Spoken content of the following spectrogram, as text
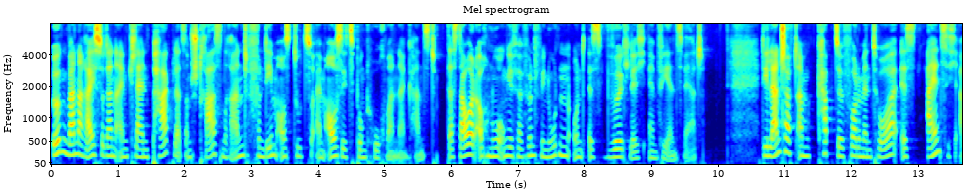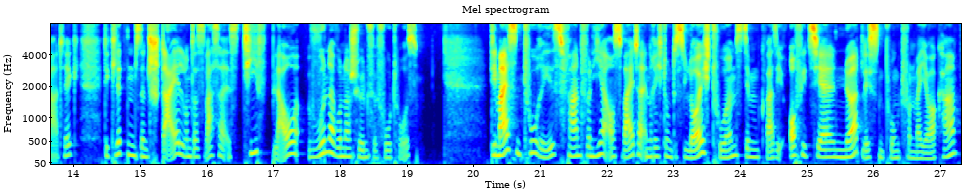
Irgendwann erreichst du dann einen kleinen Parkplatz am Straßenrand, von dem aus du zu einem Aussichtspunkt hochwandern kannst. Das dauert auch nur ungefähr fünf Minuten und ist wirklich empfehlenswert. Die Landschaft am Cap de Formentor ist einzigartig. Die Klippen sind steil und das Wasser ist tiefblau, wunderschön für Fotos. Die meisten Touris fahren von hier aus weiter in Richtung des Leuchtturms, dem quasi offiziellen nördlichsten Punkt von Mallorca.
